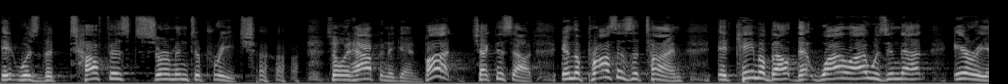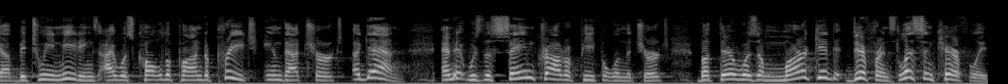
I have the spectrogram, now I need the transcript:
it was the toughest sermon to preach. so it happened again. But check this out. In the process of time, it came about that while I was in that area between meetings, I was called upon to preach in that church again. And it was the same crowd of people in the church, but there was a marked difference. Listen carefully.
